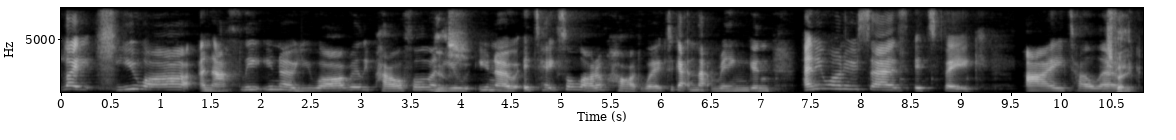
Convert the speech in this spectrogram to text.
like you are an athlete, you know, you are really powerful and Yes. you you know, it takes a lot of hard work to get in that ring and anyone who says it's fake, I tell them It's fake.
